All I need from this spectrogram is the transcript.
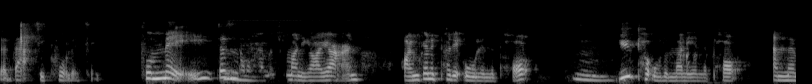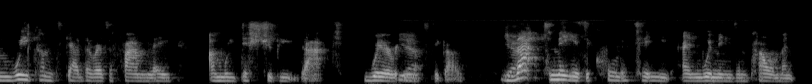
that that's equality. For me, it doesn't matter how much money I earn, I'm going to put it all in the pot. Hmm. You put all the money in the pot, and then we come together as a family and we distribute that where it Yeah. needs to go. Yeah. That to me is equality and women's empowerment,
